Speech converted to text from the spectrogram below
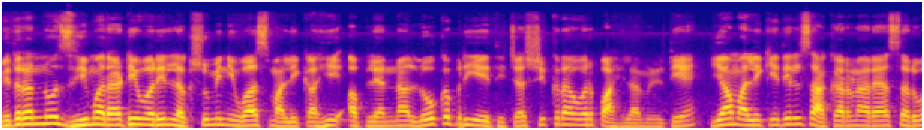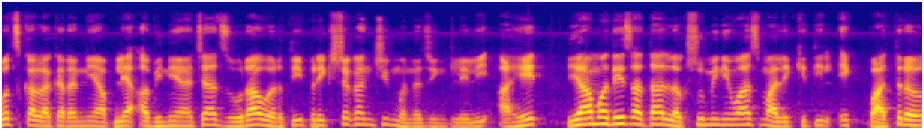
मित्रांनो झी मराठीवरील लक्ष्मी निवास मालिका ही आपल्यांना लोकप्रियतेच्या शिखरावर पाहायला मिळते या मालिकेतील साकारणाऱ्या सर्वच कलाकारांनी आपल्या अभिनयाच्या जोरावरती प्रेक्षकांची मनं जिंकलेली आहेत. यामध्येच आता लक्ष्मी निवास मालिकेतील एक पात्र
